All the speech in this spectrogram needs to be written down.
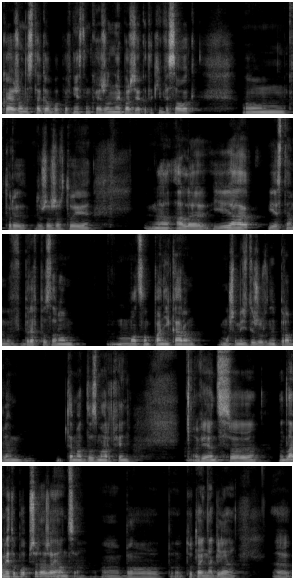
kojarzony z tego, bo pewnie jestem kojarzony najbardziej jako taki wesołek, um, który dużo żartuje, no, ale ja jestem wbrew pozorom mocną panikarą. Muszę mieć dyżurny problem, temat do zmartwień, więc e, no, dla mnie to było przerażające, bo tutaj nagle e,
